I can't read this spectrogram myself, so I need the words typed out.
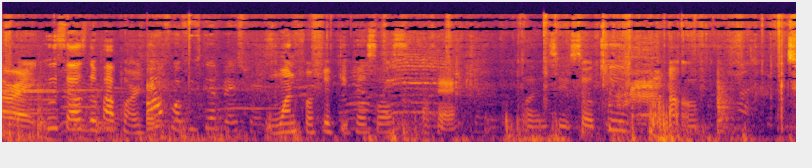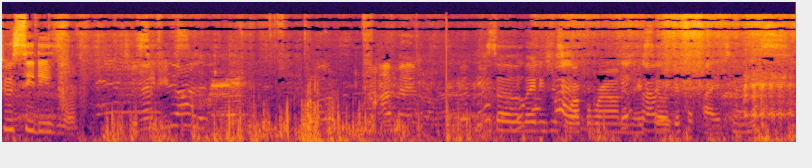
All right. Who sells the popcorn? One for 50 pesos. One for 50 pesos. Okay. One, two. So two. Uh oh. Two cedis worth. Two cedis. So the ladies just walk around and they sell different items.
